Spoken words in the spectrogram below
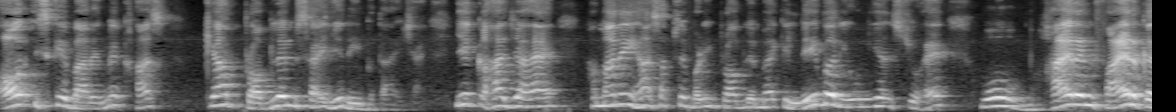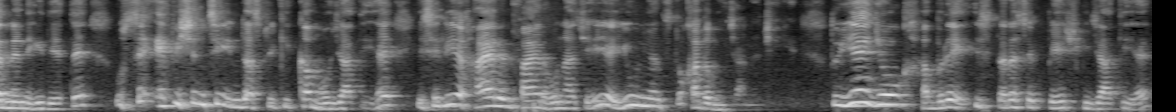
और इसके बारे में खास क्या प्रॉब्लम्स है, ये नहीं बताया जाए। ये कहा जाए हमारे यहाँ सबसे बड़ी प्रॉब्लम है कि लेबर यूनियंस जो है, वो हायर एंड फायर करने नहीं देते। उससे एफिशिएंसी इंडस्ट्री की कम हो जाती है, इसीलिए हायर एंड फायर होना चाहिए यूनियंस तो ख़त्म हो जाना चाहिए। तो ये जो खबरें इस तरह से पेश की जाती है,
